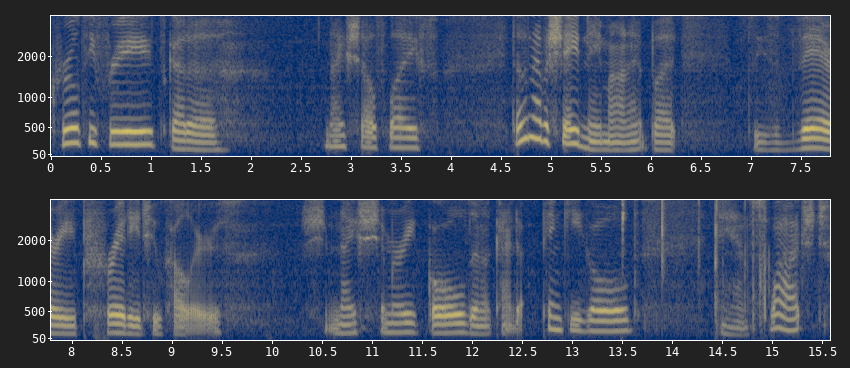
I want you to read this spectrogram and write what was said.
cruelty-free. It's got a nice shelf life. It doesn't have a shade name on it, but it's these very pretty two colors. Sh nice shimmery gold and a kind of pinky gold and swatched,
